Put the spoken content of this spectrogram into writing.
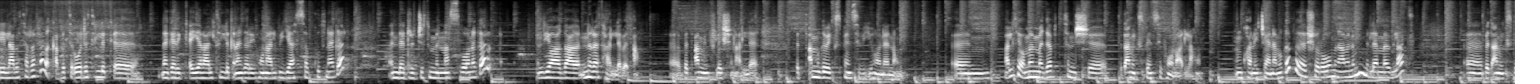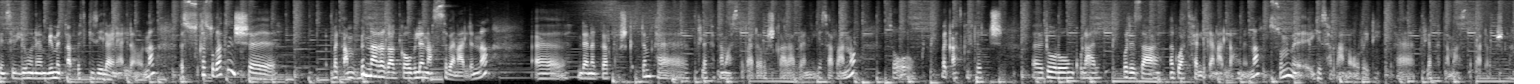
ሌላ በተረፈ በቃ ወደ ትልቅ ነገር ይቀየራል፣ ትልቅ ነገር ይሆናል ብዬ ያሰብኩት ነገር እንደ ድርጅት የምናስበው ነገር የዋጋ ንረት አለ። በጣም በጣም inflation አለ። በጣም ምግብ expensive እየሆነ ነው ማለት ያው መመገብ ትንሽ በጣም expensive ሆኗል። አሁን እንኳን የቻይና ምግብ ሽሮ ምናምንም ለመብላት በጣም expensive እየሆነ የመጣበት ጊዜ ላይ ነው ያለነው እና ከእሱ ጋር ትንሽ በጣም ብናረጋጋው ብለን አስበናል እና እንደነገርኩሽ ቅድም ከክፍለ ከተማ አስተዳደሮች ጋር አብረን እየሰራን ነው። በቃ አትክልቶች፣ ዶሮ፣ እንቁላል ወደዛ መግባት ፈልገናል አሁን እና እሱም እየሰራ ነው already ከክፍለ ከተማ አስተዳደሮች ጋር።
